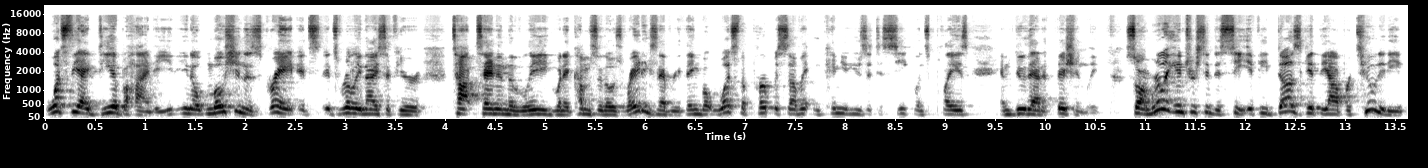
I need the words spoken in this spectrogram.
what's the idea behind it. You, you, know, motion is great. It's it's really nice if you're top 10 in the league when it comes to those ratings and everything, but what's the purpose of it and can you use it to sequence plays and do that efficiently? So I'm really interested to see if he does get the opportunity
